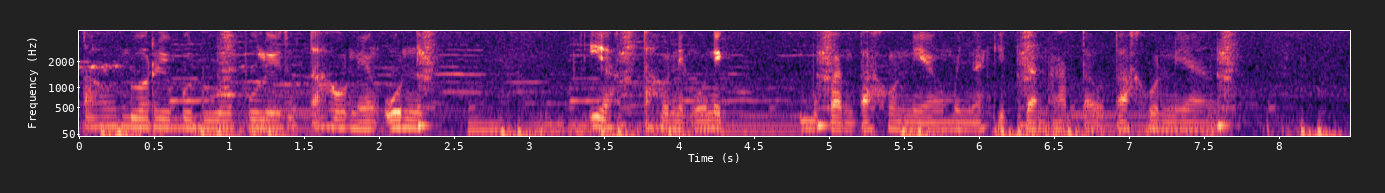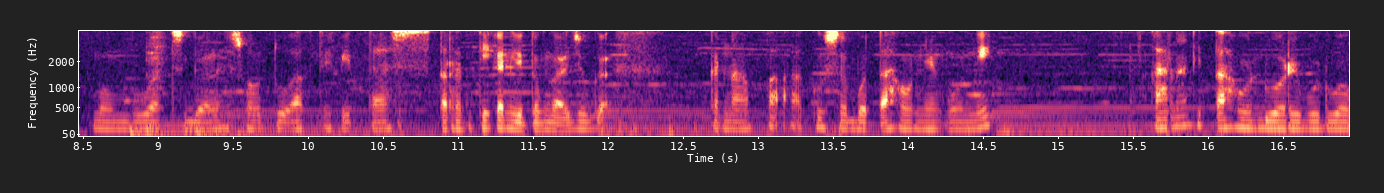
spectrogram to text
tahun 2020 itu tahun yang unik. Iya tahun yang unik. Bukan tahun yang menyakitkan atau tahun yang membuat segala sesuatu aktivitas terhentikan gitu nggak juga. Kenapa aku sebut tahun yang unik? Karena di tahun 2020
